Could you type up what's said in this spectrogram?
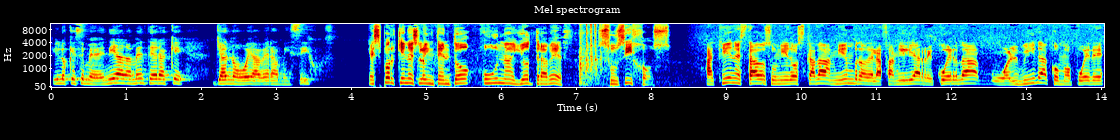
Y lo que se me venía a la mente era que ya no voy a ver a mis hijos. Es por quienes lo intentó una y otra vez, sus hijos. Aquí en Estados Unidos cada miembro de la familia recuerda o olvida como puede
